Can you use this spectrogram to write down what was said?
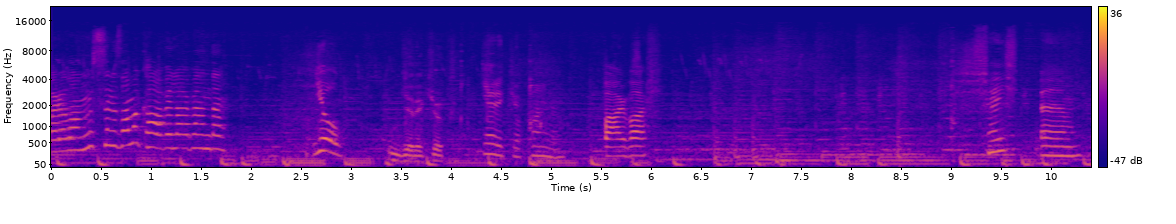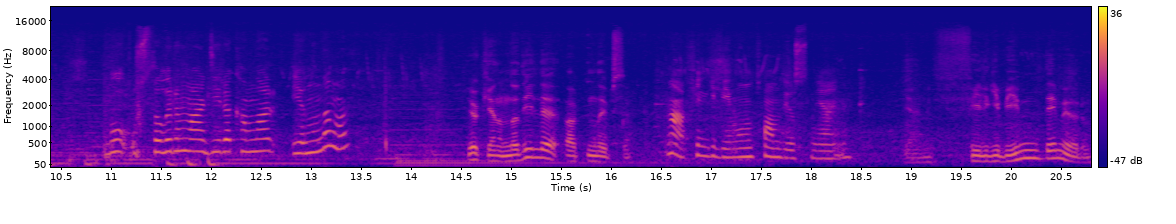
Paralanmışsınız ama kahveler benden. Yok Gerek yok. gerek yok aynen. Var var. Şey e, bu ustaların verdiği rakamlar yanında mı? Yok yanımda değil de aklımda hepsi. Ha fil gibiyim unutmam diyorsun yani. Yani fil gibiyim demiyorum.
